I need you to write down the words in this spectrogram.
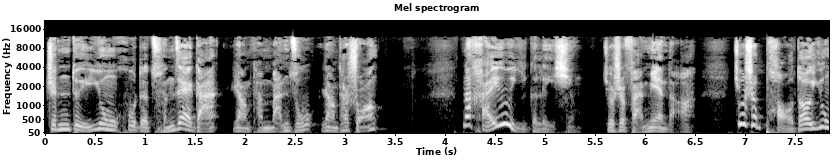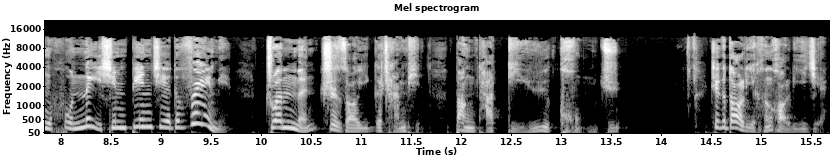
针对用户的存在感，让他满足，让他爽。那还有一个类型，就是反面的啊，就是跑到用户内心边界的外面。专门制造一个产品，帮他抵御恐惧。这个道理很好理解，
